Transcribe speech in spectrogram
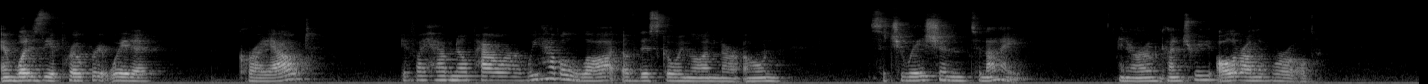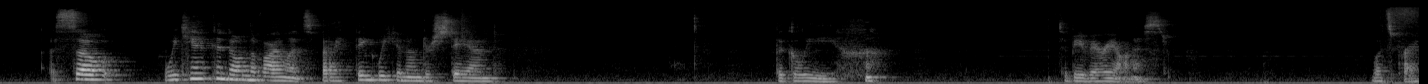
And what is the appropriate way to cry out if I have no power? We have a lot of this going on in our own situation tonight, in our own country, all around the world. So we can't condone the violence, but I think we can understand the glee. to be very honest. Let's pray.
